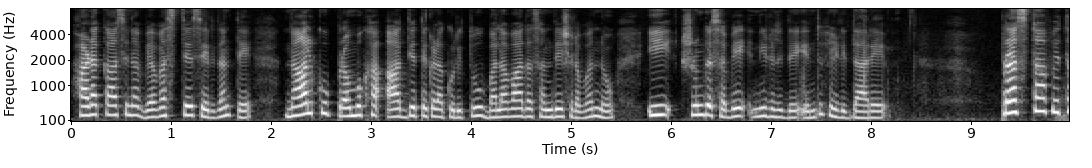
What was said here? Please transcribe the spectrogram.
ಹಣಕಾಸಿನ ವ್ಯವಸ್ಥೆ ಸೇರಿದಂತೆ ನಾಲ್ಕು ಪ್ರಮುಖ ಆದ್ಯತೆಗಳ ಕುರಿತು ಬಲವಾದ ಸಂದೇಶವನ್ನು ಈ ಶೃಂಗಸಭೆ ನೀಡಲಿದೆ ಎಂದು ಹೇಳಿದ್ದಾರೆ. ಪ್ರಸ್ತಾಪಿತ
